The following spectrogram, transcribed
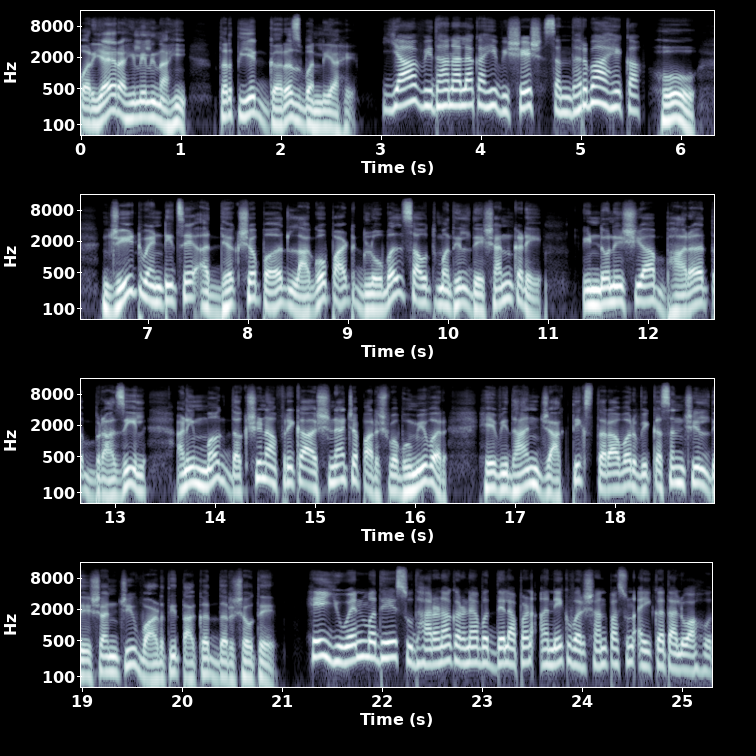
पर्याय राहिलेली नाही तर ती एक गरज बनली आहे. या विधानाला काही विशेष संदर्भ आहे का? हो जी ट्वेंटीचे अध्यक्षपद लागोपाठ ग्लोबल साऊथमधील देशांकडे इंडोनेशिया भारत ब्राझील आणि मग दक्षिण आफ्रिका असण्याच्या पार्श्वभूमीवर हे विधान जागतिक स्तरावर विकसनशील देशांची वाढती ताकद दर्शवते. हे मध्ये सुधारणा करण्याबद्दल आपण अनेक वर्षांपासून ऐकत आलो आहोत.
